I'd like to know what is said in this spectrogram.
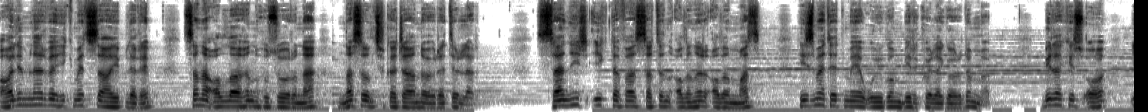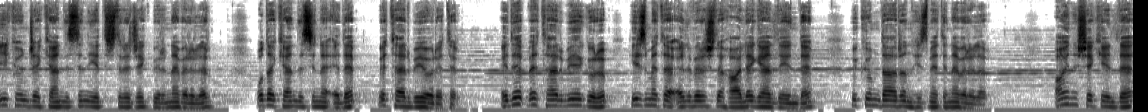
Alimler ve hikmet sahipleri sana Allah'ın huzuruna nasıl çıkacağını öğretirler. Sen hiç ilk defa satın alınır alınmaz hizmet etmeye uygun bir köle gördün mü? Bilakis o ilk önce kendisini yetiştirecek birine verilir, o da kendisine edep ve terbiye öğretir. Edep ve terbiye görüp hizmete elverişli hale geldiğinde hükümdarın hizmetine verilir. Aynı şekilde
